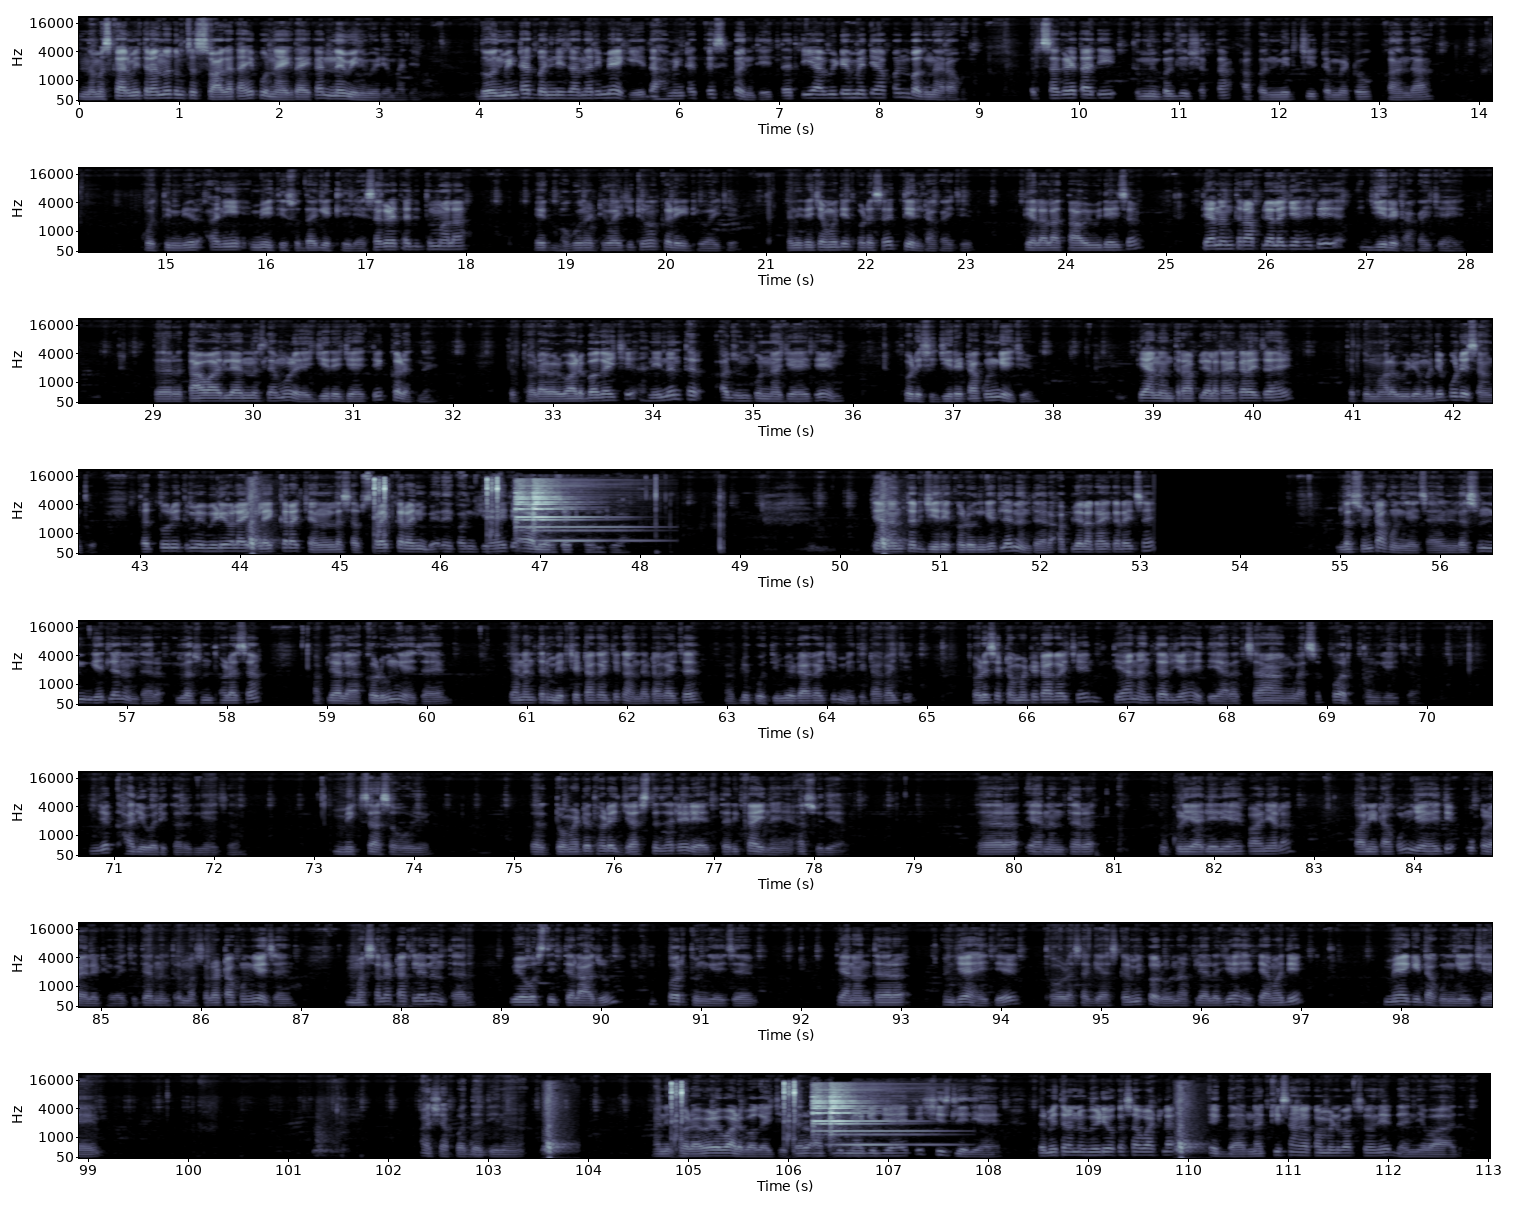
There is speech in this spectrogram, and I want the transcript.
नमस्कार मित्रांनो तुमचं स्वागत आहे पुन्हा एकदा एका नवीन व्हिडिओमध्ये. दोन मिनटात बनली जाणारी मॅगी दहा मिनटात कशी बनते तर ती या व्हिडिओमध्ये आपण बघणार आहोत. तर सगळ्यात आधी तुम्ही बघू शकता आपण मिरची टमॅटो कांदा कोथिंबीर आणि मेथीसुद्धा घेतलेली आहे. सगळ्यात आधी तुम्हाला एक भगोना ठेवायची किंवा कढई ठेवायची आणि त्याच्यामध्ये थोडंसं तेल टाकायचे. तेलाला ताव येऊ द्यायचं. त्यानंतर आपल्याला जे आहे ते जिरे टाकायचे आहेत. तर ताव आल्या नसल्यामुळे जिरे जे आहे ते कळत नाही. तर थोडा वेळ वाट बघायची आणि नंतर अजून पुन्हा जे आहे ते थोडेसे जिरे टाकून घ्यायचे. त्यानंतर आपल्याला काय करायचं आहे? तर तुम्हाला व्हिडिओमध्ये पुढे सांगतो. तत्पूर्वी तुम्ही व्हिडिओला एक लाईक करा चॅनलला सबस्क्राईब करा आणि बेल आयकॉन जे आहे ते ऑलवर सेट करून ठेवा. त्यानंतर जिरे कडून घेतल्यानंतर आपल्याला काय करायचं आहे? लसूण टाकून घ्यायचं आहे. आणि लसूण घेतल्यानंतर लसूण थोडासा आपल्याला कढून घ्यायचं आहे. त्यानंतर मिरची टाकायचे कांदा टाकायचा आहे आपली कोथिंबीर टाकायची मेथी टाकायची थोडेसे टोमॅटो टाकायचे त्यानंतर जे आहे ते याला चांगलं असं परतून घ्यायचं. म्हणजे खालीवरी करून घ्यायचं. मिक्स असं होईल. तर टोमॅटो थोडे जास्त झालेले आहेत तरी काही नाही असू द्या. तर यानंतर उकळी आलेली आहे पाण्याला. पाणी टाकून जे आहे ते उकळायला ठेवायचे. त्यानंतर मसाला टाकून घ्यायचा आहे. मसाला टाकल्यानंतर व्यवस्थित त्याला अजून परतून घ्यायचं आहे त्यानंतर जे आहे ते थोडासा गॅस कमी करून आपल्याला जे आहे त्यामध्ये मॅगी टाकून घ्यायची आहे. अशा पद्धतीनं. आणि थोडा वेळ वाढ बघायची. तर आपली मॅगी जी आहे ती शिजलेली आहे. तर मित्रांनो व्हिडिओ कसा वाटला? एकदा नक्की सांगा कॉमेंट बॉक्समध्ये. धन्यवाद.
